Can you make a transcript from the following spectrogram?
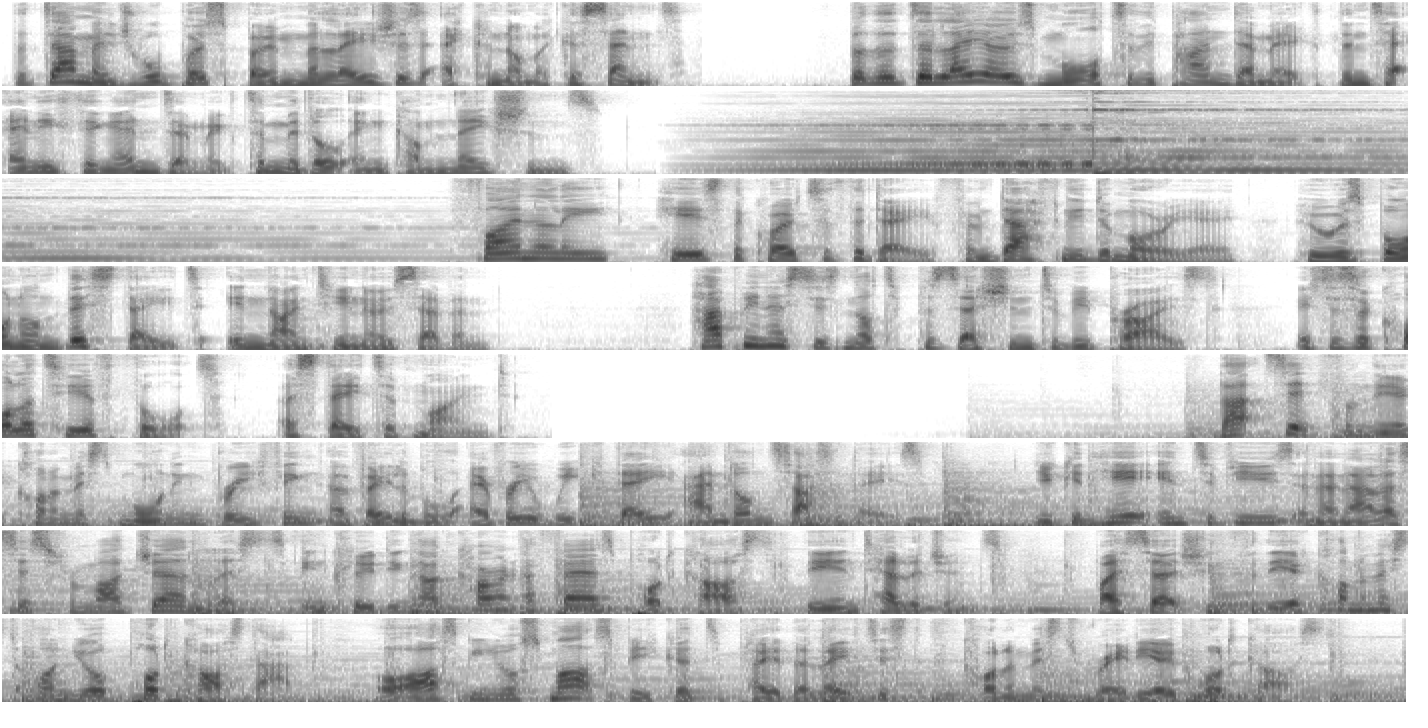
The damage will postpone Malaysia's economic ascent, but the delay owes more to the pandemic than to anything endemic to middle income nations. Finally, here's the quote of the day from Daphne du Maurier, who was born on this date in 1907. Happiness is not a possession to be prized, it is a quality of thought, a state of mind. That's it from the Economist morning briefing, available every weekday and on Saturdays. You can hear interviews and analysis from our journalists, including our current affairs podcast, The Intelligence, by searching for The Economist on your podcast app or asking your smart speaker to play the latest Economist radio podcast.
